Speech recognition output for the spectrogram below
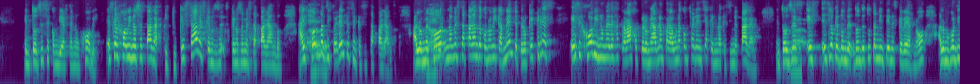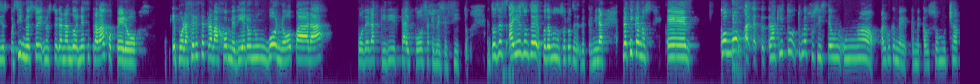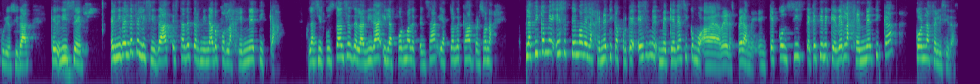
entonces se convierta en un hobby? Es que el hobby no se paga. ¿Y tú qué sabes que no se, que no se me está pagando? Hay formas diferentes en que se está pagando. A lo mejor no me está pagando económicamente, pero ¿qué crees? ese hobby no me deja trabajo, pero me hablan para una conferencia que en una que sí me pagan. Entonces, es, es, lo que donde, donde tú también tienes que ver, ¿no? A lo mejor dices, pues sí, no estoy, no estoy ganando en ese trabajo, pero eh, por hacer este trabajo me dieron un bono para poder adquirir tal cosa que necesito. Entonces, ahí es donde podemos nosotros determinar. Platícanos, eh, ¿cómo, aquí tú, tú me pusiste un, algo que me, que me causó mucha curiosidad, que dice, el nivel de felicidad está determinado por la genética, las circunstancias de la vida y la forma de pensar y actuar de cada persona. Platícame ese tema de la genética, porque es, me, quedé así como, a ver, espérame, ¿en qué consiste? ¿Qué tiene que ver la genética con la felicidad?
